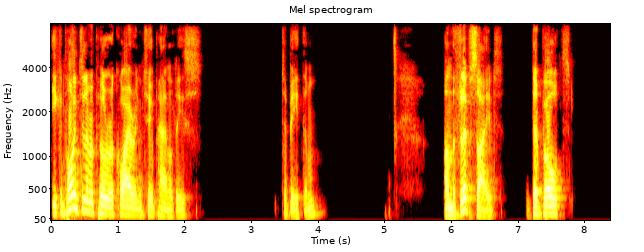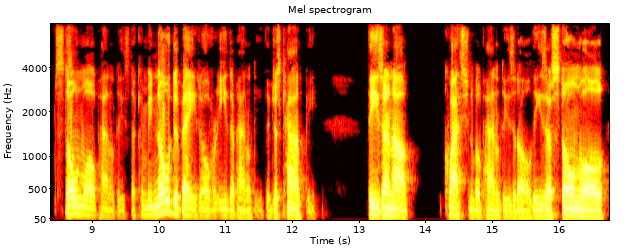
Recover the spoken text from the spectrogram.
You can point to Liverpool requiring two penalties to beat them. On the flip side, they're both stonewall penalties. There can be no debate over either penalty. There just can't be. These are not questionable penalties at all. These are stonewall,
